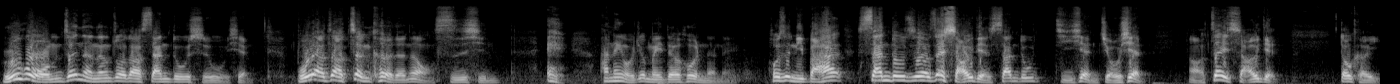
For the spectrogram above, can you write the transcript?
如果我们真的能做到三都十五县，不要照政客的那种私心，哎，阿内我就没得混了呢。或是你把它三都之后再少一点，三都几县九县哦，再少一点都可以，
